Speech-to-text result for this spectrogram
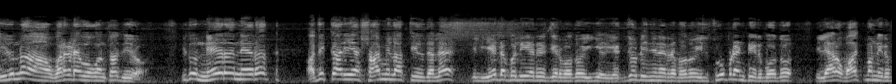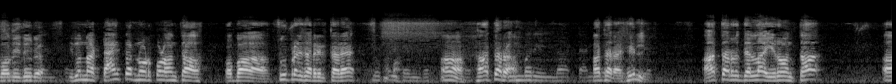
ಇದನ್ನ ಹೊರಗಡೆ ಹೋಗುವಂತ ನೀರು. ಇದು ನೇರ ನೇರ ಅಧಿಕಾರಿಯ ಶಾಮೀಲಾತಿ ಇಲ್ದಲೆ ಇಲ್ಲಿ ಎ ಡಬಲ್ ಇರ್ಬೋದು ಎಕ್ಸೋಟ್ ಇಂಜಿನಿಯರ್ ಇರ್ಬೋದು ಇಲ್ಲಿ ಸೂಪರೆಂಟ್ ಇರ್ಬೋದು ಇಲ್ಲಿ ಯಾರೋ ವಾಚ್ಮನ್ ಇರ್ಬೋದು ಇದು ಇದನ್ನ ಟ್ಯಾಂಕರ್ ನೋಡ್ಕೊಳ್ಳುವಂತ ಒಬ್ಬ ಸೂಪರ್ವೈಸರ್ ಇರ್ತಾರೆ. ಆತರ ಇಲ್ಲಿ. ಆ ಥರದ್ದೆಲ್ಲ ಇರುವಂತ ಆ,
